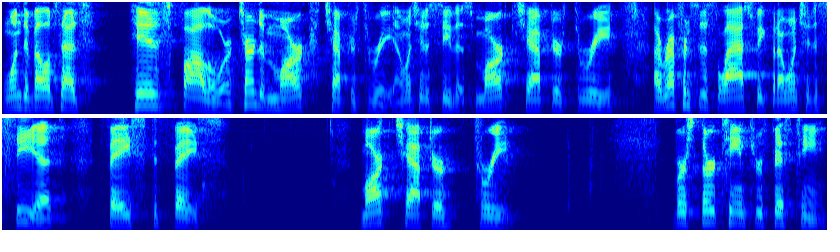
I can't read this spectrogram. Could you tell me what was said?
one develops as his follower. Turn to Mark chapter 3. I want you to see this. Mark chapter 3. I referenced this last week, but I want you to see it face to face. Mark chapter 3, verse 13 through 15.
